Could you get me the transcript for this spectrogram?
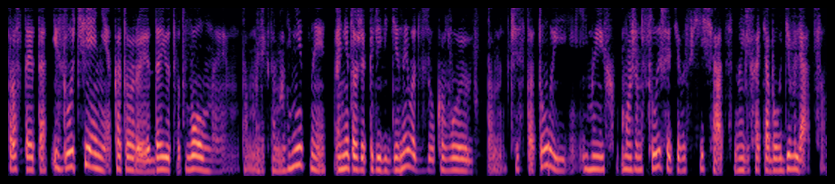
просто это излучение, которые дают вот волны там, электромагнитные, они тоже переведены вот в звуковую там, частоту, и, и мы их можем слышать и восхищаться, ну или хотя бы удивляться меняться.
